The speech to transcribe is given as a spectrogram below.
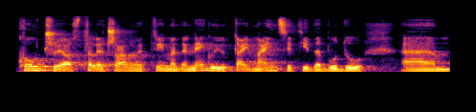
koučuje ostale članove tima da neguju taj mindset i da budu um,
